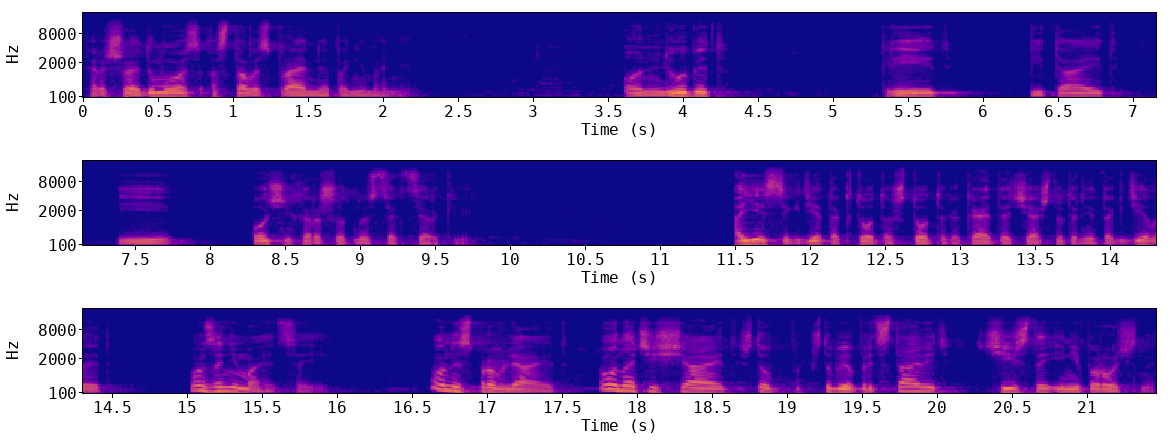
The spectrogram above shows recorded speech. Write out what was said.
Хорошо, я думаю, у вас осталось правильное понимание. Он любит, греет, питает и очень хорошо относится к церкви. А если где-то кто-то что-то, какая-то часть что-то не так делает, он занимается ей. Он исправляет, он очищает, чтобы, чтобы ее представить чистой и непорочной.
